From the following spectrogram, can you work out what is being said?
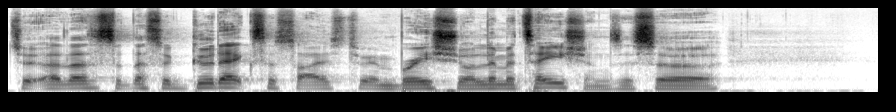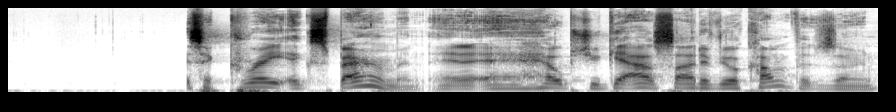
To, uh, that's a, that's a good exercise to embrace your limitations. It's a, it's a great experiment. It, it helps you get outside of your comfort zone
